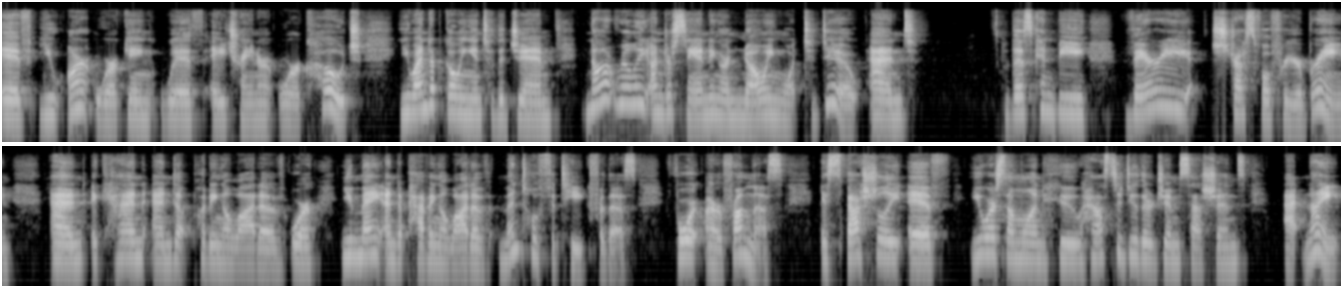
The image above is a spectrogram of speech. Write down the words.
if you aren't working with a trainer or a coach, you end up going into the gym not really understanding or knowing what to do. And this can be very stressful for your brain. And it can end up putting a lot of, or you may end up having a lot of mental fatigue for this, for or from this, especially if you are someone who has to do their gym sessions at night.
